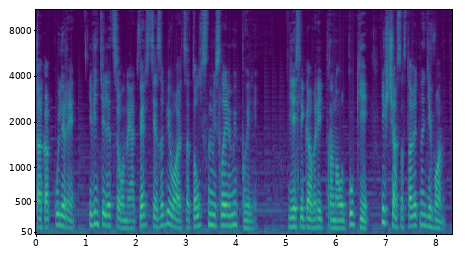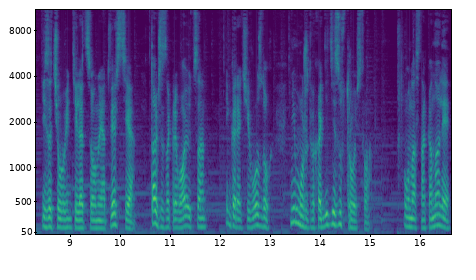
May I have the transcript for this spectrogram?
так как кулеры и вентиляционные отверстия забиваются толстыми слоями пыли. Если говорить про ноутбуки, их часто ставят на диван, из-за чего вентиляционные отверстия также закрываются и горячий воздух не может выходить из устройства. У нас на канале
